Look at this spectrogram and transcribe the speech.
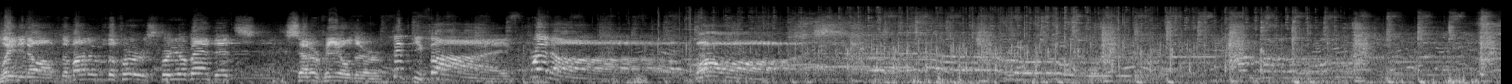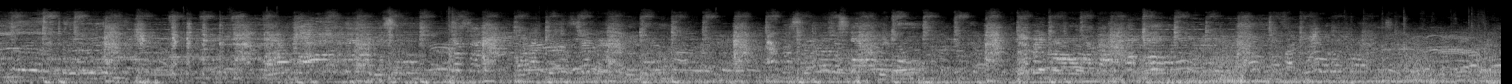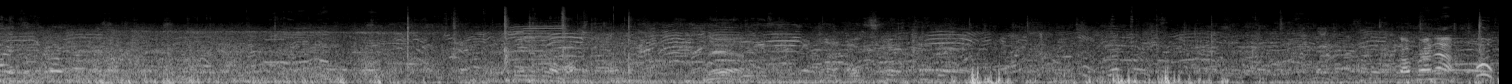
Leading off the bottom of the first for your Bandits, center fielder 55, Brenna Voss. Go Brenna. Woo.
